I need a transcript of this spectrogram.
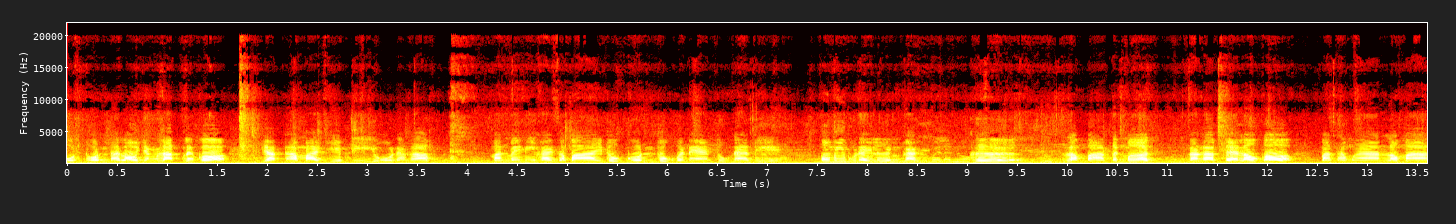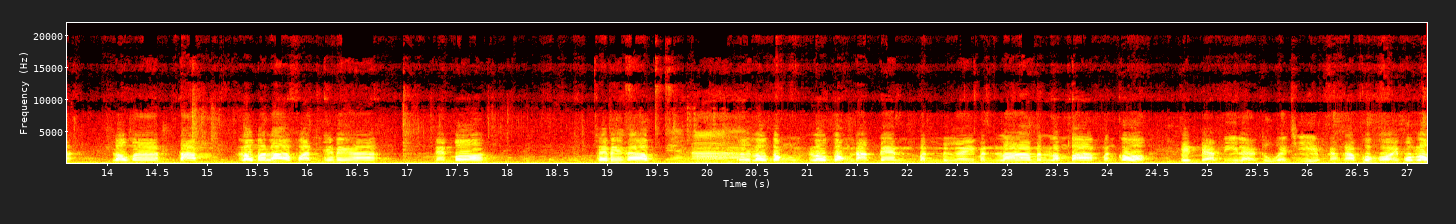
อดทนถ้าเรายังรักและก็อยากทำอาชีพนี้อยู่นะครับ มันไม่มีใครสบายทุกคนทุกแผนกทุกหน้าที่ บ่มีผู้ใดเลื่อนกัน คือลำบากกันเมิดนะครับ แต่เราก็มาทำงานเรามาเรามาตามเรามาล่าฝันใช่ไหมฮะแนนบอใช่ไหมครับอ่าเออเราต้องเราต้องหนักแน่นมันเหนื่อยมันล้ามันลำบาก มันก็เป็นแบบนี้แหละทุกอาชีพนะครับ ก็ขอให้พวกเรา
